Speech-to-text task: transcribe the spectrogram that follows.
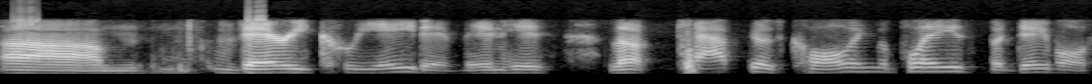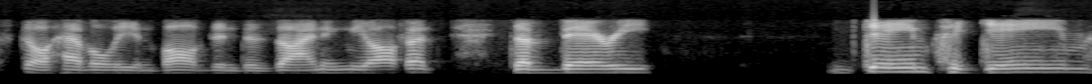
um, very creative in his look. Kafka's calling the plays, but Daboll is still heavily involved in designing the offense. It's a very game to game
